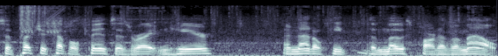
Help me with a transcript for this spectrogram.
So put your couple fences right in here and that'll keep the most part of them out.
